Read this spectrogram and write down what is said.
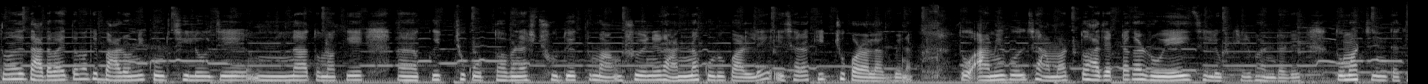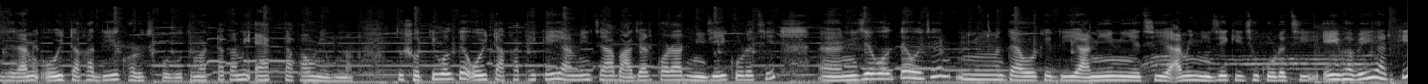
তোমাদের দাদাভাই তো আমাকে বারণই করছিল যে না তোমাকে কিচ্ছু করতে হবে না, শুধু একটু মাংস এনে রান্না করো পারলে, এছাড়া কিচ্ছু করা লাগবে না। তো আমি বলছি, আমার তো হাজার টাকা রয়েইছে লক্ষ্মীর ভাণ্ডারে, তোমার চিন্তা কিসের? আমি ওই টাকা দিয়ে খরচ করব, তোমার টাকা আমি এক টাকাও নেব না। তো সত্যি বলতে ওই টাকা থেকেই আমি যা বাজার করার নিজেই করেছি। নিজে বলতে ওই যে দেওরকে দিয়ে আনিয়ে নিয়েছি, আমি নিজে কিছু করেছি। এইভাবেই আর কি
